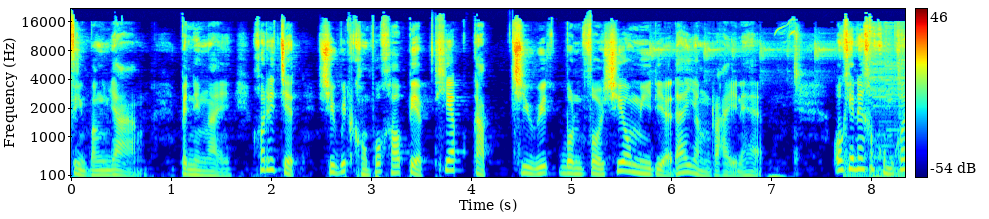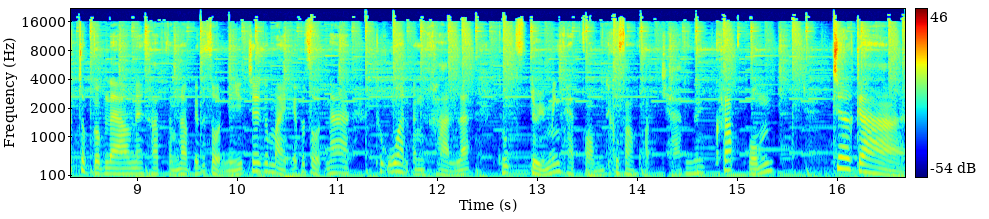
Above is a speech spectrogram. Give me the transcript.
สิ่งบางอย่างเป็นยังไง ข้อที่ 7 ชีวิตของพวกเขาเปรียบเทียบกับชีวิตบนโซเชียลมีเดียได้อย่างไรนะฮะ โอเคนะครับผมก็จบกันแล้วนะครับสำหรับ episode นี้เจอกันใหม่ episode หน้าทุกวันอังคารและทุก streaming platform ที่คุณฟังพอดแคสต์นะครับผม เจอกัน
